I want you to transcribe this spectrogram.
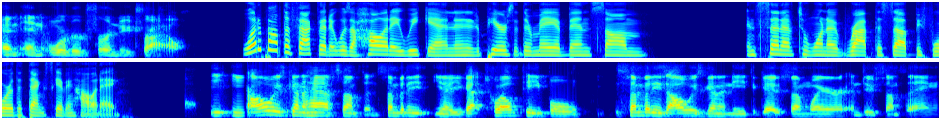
and, and ordered for a new trial. What about the fact that it was a holiday weekend and it appears that there may have been some incentive to want to wrap this up before the Thanksgiving holiday? You're always going to have something. Somebody, you know, you got 12 people. Somebody's always going to need to go somewhere and do something.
